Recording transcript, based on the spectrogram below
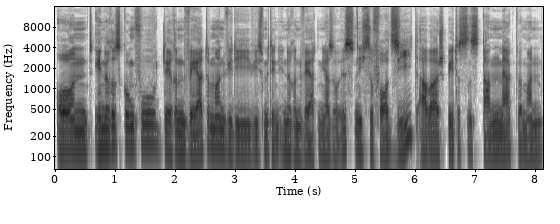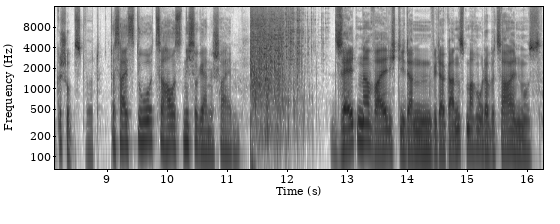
Und inneres Kung Fu, deren Werte man, wie, die, wie es mit den inneren Werten ja so ist, nicht sofort sieht, aber spätestens dann merkt, wenn man geschubst wird. Das heißt, du zu Hause nicht so gerne Scheiben? Seltener, weil ich die dann wieder ganz machen oder bezahlen muss.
